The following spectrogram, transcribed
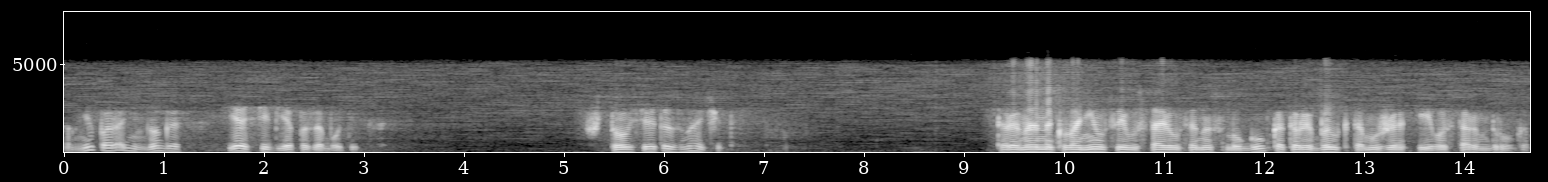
А мне пора немного и о себе позаботиться. Что все это значит? Теремен наклонился и уставился на слугу, который был к тому же и его старым другом.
